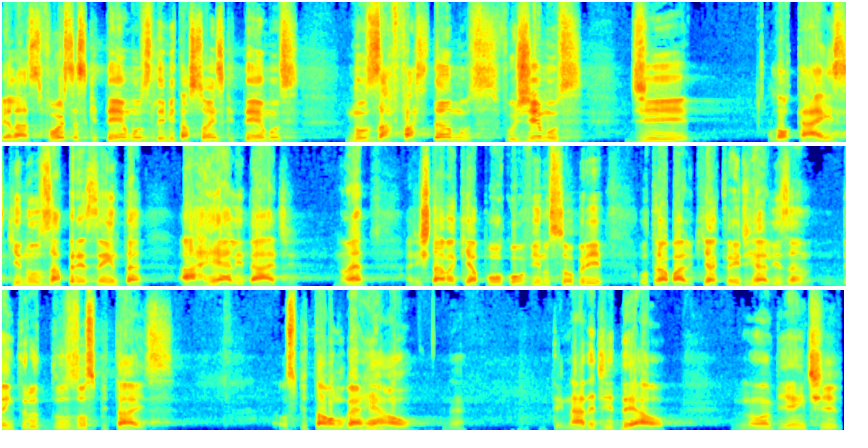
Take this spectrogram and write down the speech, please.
pelas forças que temos, limitações que temos, nos afastamos, fugimos de locais que nos apresenta a realidade, não é? A gente estava aqui há pouco ouvindo sobre o trabalho que a Cleide realiza dentro dos hospitais. Hospital é um lugar real, né? Não tem nada de ideal no ambiente,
